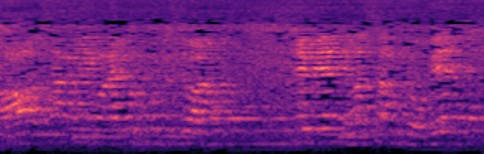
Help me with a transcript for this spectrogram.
好，上另外一个步子是吧？这边你要上左边。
